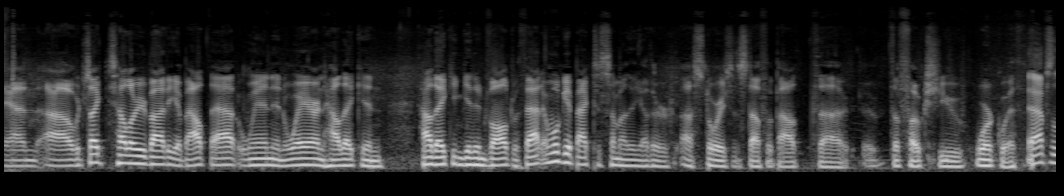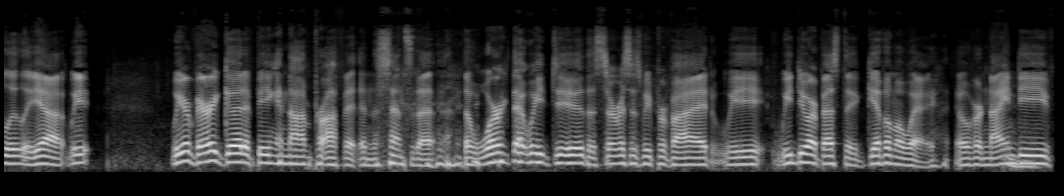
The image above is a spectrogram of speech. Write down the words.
and uh, would you like to tell everybody about that, when and where, and how they can how they can get involved with that? And we'll get back to some of the other uh, stories and stuff about the the folks you work with. Absolutely, yeah. We we are very good at being a nonprofit in the sense that the work that we do, the services we provide, we we do our best to give them away. Over ninety,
